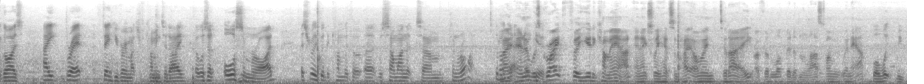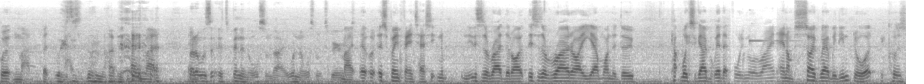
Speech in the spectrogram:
Hey guys, hey Brett, thank you very much for coming today. It was an awesome ride. It's really good to come with a, uh, with someone that um, can ride. Mate, and it was you. great for you to come out and actually have some pay. I mean, today I felt a lot better than the last time we went out. Well, we, we weren't in mud, but With no mud. No mud. but it was. It's been an awesome day. What an awesome experience. mate, it, it's been fantastic. And this is a road that I this is a road I um, wanted to do a couple weeks ago, but we had that 40 mil of rain, and I'm so glad we didn't do it because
